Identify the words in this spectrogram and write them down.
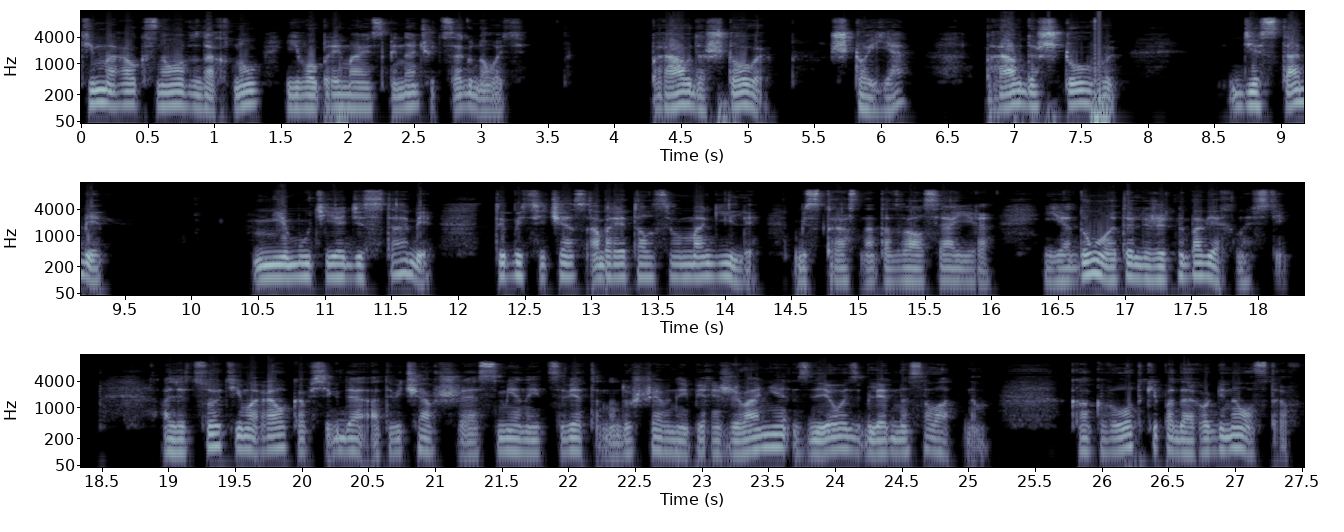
Тима Рок снова вздохнул, его прямая спина чуть согнулась. «Правда, что вы?» «Что я? Правда, что вы?» «Дистаби?» «Не будь я Дистаби, ты бы сейчас обретался в могиле», – бесстрастно отозвался Аира. «Я думал, это лежит на поверхности». А лицо Тима всегда отвечавшее сменой цвета на душевные переживания, сделалось бледно-салатным, как в лодке по дороге на остров.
